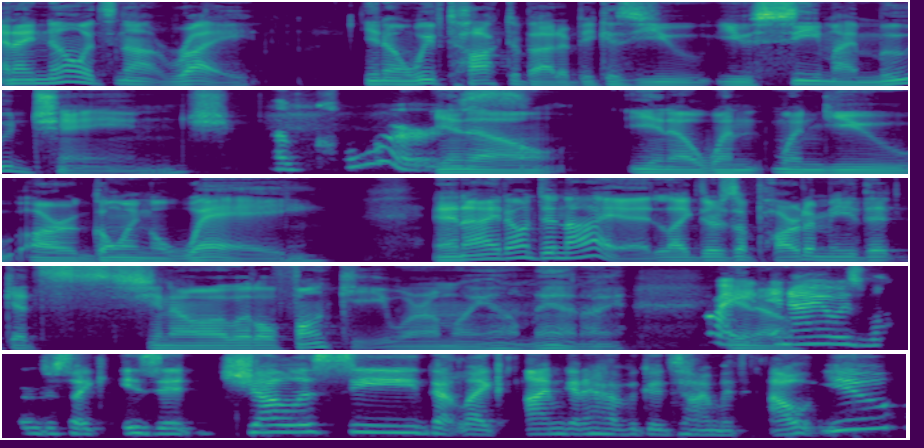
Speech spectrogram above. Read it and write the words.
And I know it's not right. You know, we've talked about it because you you see my mood change. Of course. You know, you know when when you are going away and I don't deny it. Like there's a part of me that gets, you know, a little funky where I'm like, oh man, I Right. You know. And I always wonder, I'm just like, is it jealousy that like I'm gonna have a good time without you?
